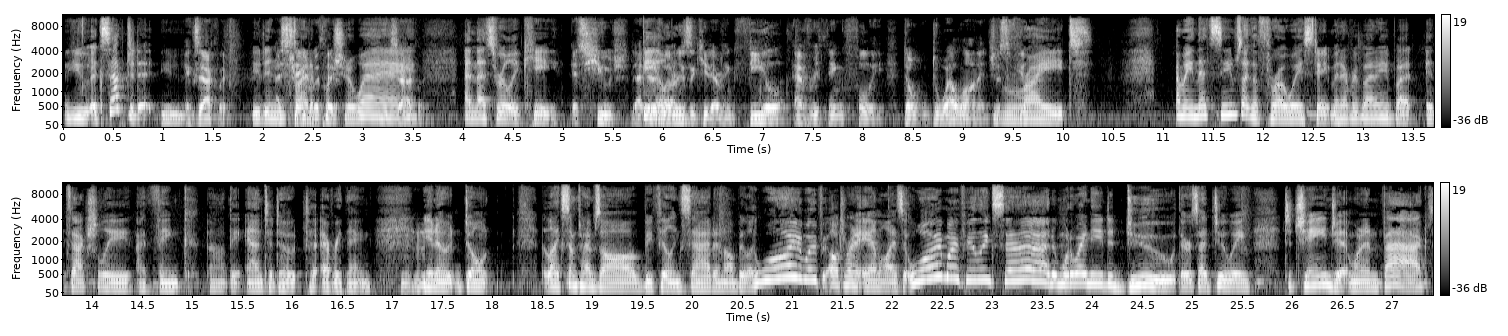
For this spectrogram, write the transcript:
you accepted it. You Exactly. You didn't try to push it, away. Exactly. And that's really key. It's huge. That it literally it. is the key to everything. Feel everything fully. Don't dwell on it. Just feel it. I mean, that seems like a throwaway statement, everybody, but it's actually, I think, uh, the antidote to everything. Mm-hmm. You know, don't, like sometimes I'll be feeling sad and I'll be like, why am I, fe-? I'll try to analyze it. Why am I feeling sad? And what do I need to do? There's that doing to change it. When in fact,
